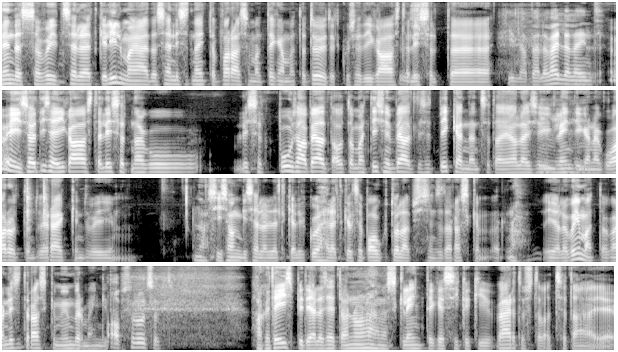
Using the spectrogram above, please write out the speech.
nendest sa võid sellel hetkel ilma jääda, see lihtsalt näitab varasemalt tegemata tööd, et kui sa oled iga aasta Just. lihtsalt äh, hinna peale välja läinud. või sa oled ise iga aasta lihtsalt nagu lihtsalt puusa pealt, automatismi pealt lihtsalt pikendanud seda, ei ole isegi mm -hmm. kliendiga nagu arutanud või rääkinud või noh, siis ongi sellel hetkel, et kui ühel hetkel see pauk tuleb, siis on seda raskem, noh, ei ole võimatu, aga on lihtsalt raskem ümber mängida. absoluutselt aga teistpidi jälle see, et on olemas kliente, kes ikkagi väärtustavad seda ja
